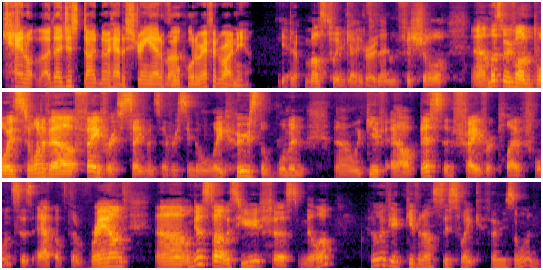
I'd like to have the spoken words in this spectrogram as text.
cannot. They just don't know how to string out a four quarter effort right now. Yeah, yep. must win game Agreed. for them for sure. Um, let's move on, boys, to one of our favourite segments every single week. Who's the woman? Uh, we give our best and favourite player performances out of the round. Uh, I'm going to start with you first, Miller. Who have you given us this week for Who's the Woman?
